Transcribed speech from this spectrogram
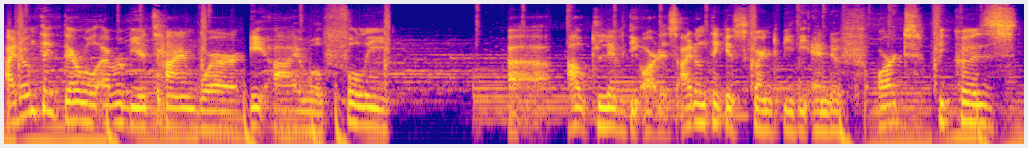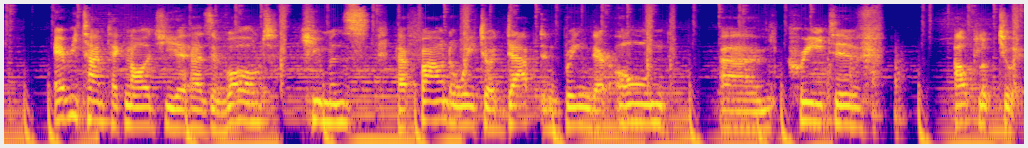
I don't think there will ever be a time where AI will fully uh, outlive the artist. I don't think it's going to be the end of art because Every time technology has evolved, humans have found a way to adapt and bring their own um, creative outlook to it.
